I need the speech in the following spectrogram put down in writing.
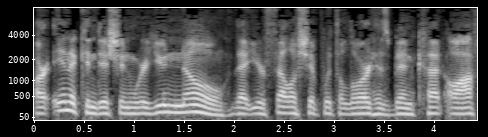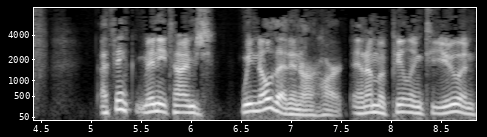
are in a condition where you know that your fellowship with the Lord has been cut off, I think many times we know that in our heart. And I'm appealing to you and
